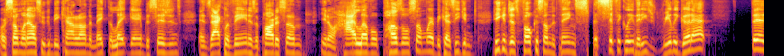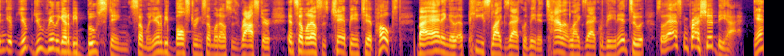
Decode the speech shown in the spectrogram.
or someone else who can be counted on to make the late game decisions and Zach LaVine is a part of some, you know, high level puzzle somewhere because he can he can just focus on the things specifically that he's really good at then you're- you're, you're really going to be boosting someone. You're going to be bolstering someone else's roster and someone else's championship hopes by adding a, a piece like Zach LaVine, a talent like Zach LaVine into it. So the asking price should be high. Yeah,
